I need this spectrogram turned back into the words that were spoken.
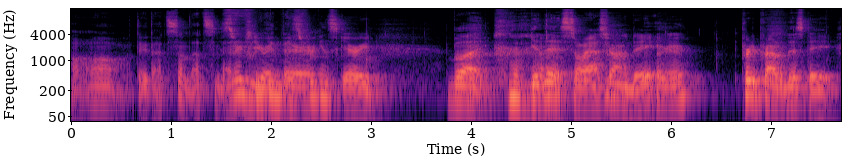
Oh, dude, that's some that's some It's energy freaking, right there. It's freaking scary. But get this. So I asked her on a date. okay. Pretty proud of this date.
